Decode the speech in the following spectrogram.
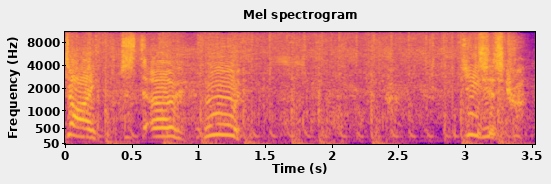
Die! Just uh, uh. Jesus Christ!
